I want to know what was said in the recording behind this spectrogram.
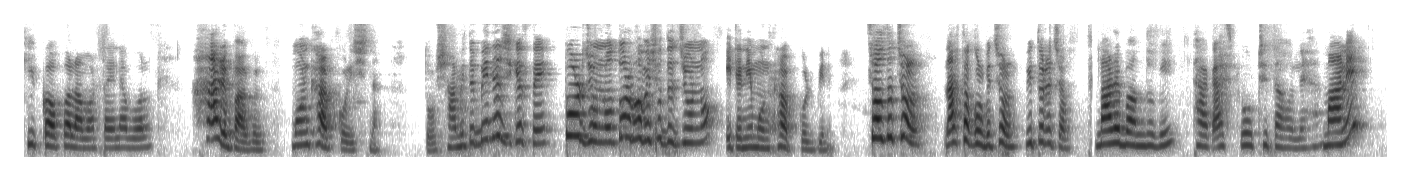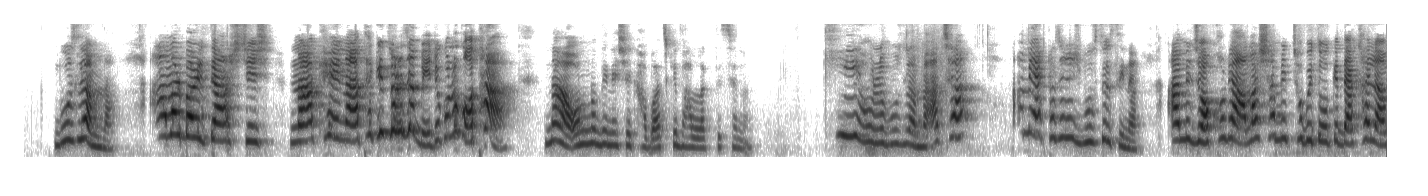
কি কপাল আমার তাই না বল? আরে পাগল মন খারাপ করিস না। তোর স্বামী তো বিদেশ গেছে তোর জন্য তোর ভবিষ্যতের জন্য এটা নিয়ে মন খারাপ করবি না। চল তো চল নাস্তা করবি চল ভিতরে চল। না রে বান্ধবী থাক আজকে উঠি তাহলে হ্যাঁ? মানে? বুঝলাম না। আমার বাড়িতে আসছিস না খেয়ে না থেকে চলে যাবে? এটা কোনো কথা? না অন্য দিন এসে খাব আজকে ভালো লাগতেছে না। কি হলো বুঝলাম না। আচ্ছা আমি একটা জিনিস বুঝতেছি না। আমি যখন আমার স্বামীর ছবি তোকে দেখাইলাম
